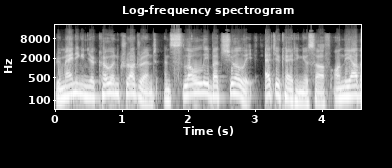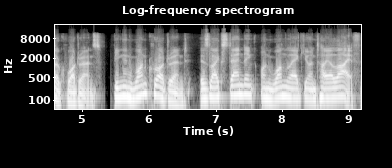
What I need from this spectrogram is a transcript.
remaining in your current quadrant and slowly but surely educating yourself on the other quadrants. Being in one quadrant is like standing on one leg your entire life.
